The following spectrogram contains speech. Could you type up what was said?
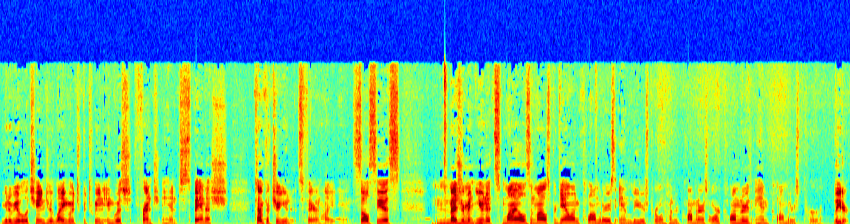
you're going to be able to change your language between English, French, and Spanish. Temperature units, Fahrenheit and Celsius measurement units, miles and miles per gallon, kilometers and liters per 100 kilometers, or kilometers and kilometers per liter.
